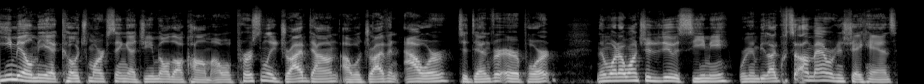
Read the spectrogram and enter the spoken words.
email me at coachmarksing at gmail.com. I will personally drive down. I will drive an hour to Denver Airport. And then what I want you to do is see me. We're gonna be like, what's up, man? We're gonna shake hands.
